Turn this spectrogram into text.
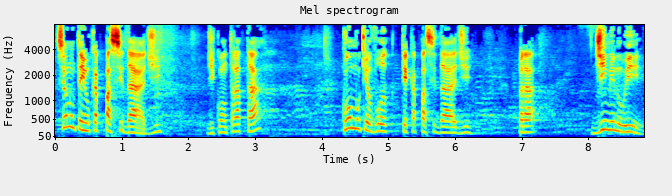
Se eu não tenho capacidade de contratar, como que eu vou ter capacidade para diminuir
